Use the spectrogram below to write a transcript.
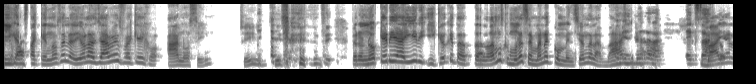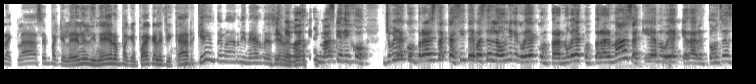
Y hasta que no se le dio las llaves fue que dijo, ah, no, sí, sí, sí, sí, pero no quería ir y creo que tardamos como una semana convenciéndola, vaya. Exacto. Vaya a la clase para que le den el dinero, para que pueda calificar. ¿Quién te va a dar dinero? Decía, y, más, y, más, que dijo, yo voy a comprar esta casita y va a ser la única que voy a comprar, no voy a comprar más, aquí ya me voy a quedar. Entonces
